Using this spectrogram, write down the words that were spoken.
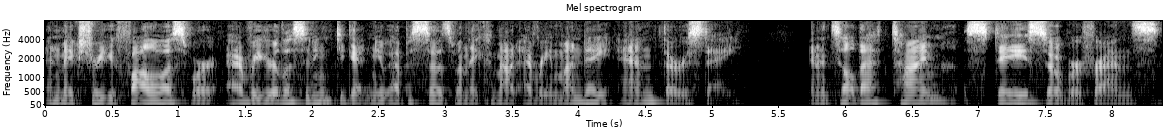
And make sure you follow us wherever you're listening to get new episodes when they come out every Monday and Thursday. And until that time, stay sober, friends.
